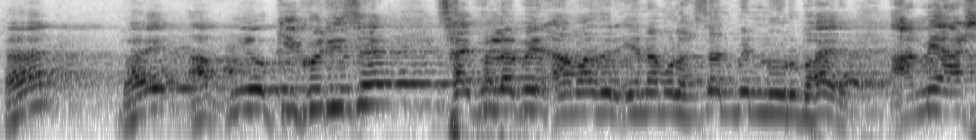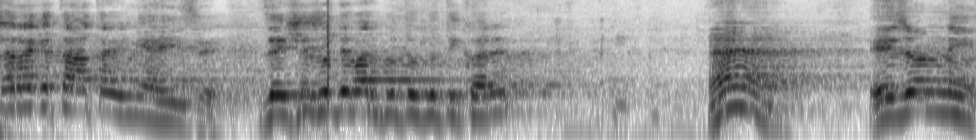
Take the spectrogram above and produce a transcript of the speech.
হ্যাঁ? ভাই, আপনিও কি করিছে? সাইফুল্লাহ বিন আমাদের এনামুল হাসান বিন নূর ভাই, আমি আসার আগে তাড়াতাড়ি নিয়ে আইছে, যে এসে যদি আবার গুতগুতি করে। হ্যাঁ? এই জন্যে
